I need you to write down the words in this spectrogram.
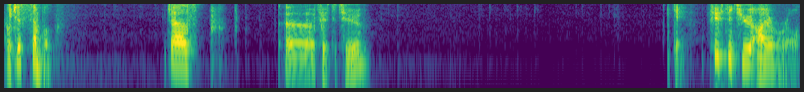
Which is simple. Just uh, 52. Okay, 52 iron rod.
